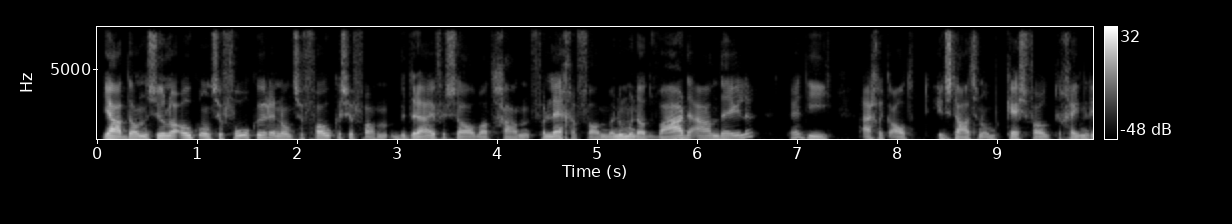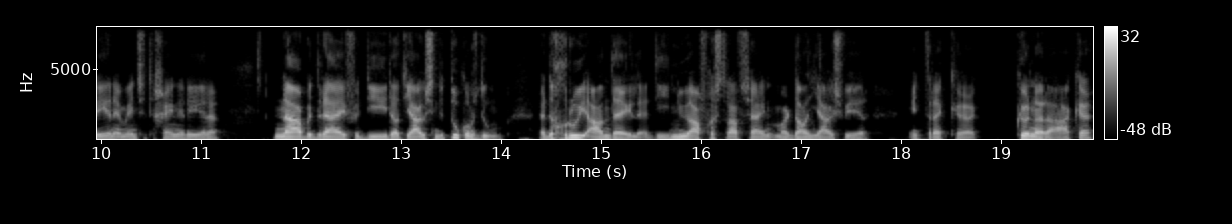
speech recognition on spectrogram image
ja, dan zullen ook onze voorkeur en onze focussen van bedrijven zal wat gaan verleggen van, we noemen dat waardeaandelen, hè, die eigenlijk altijd in staat zijn om cashflow te genereren en mensen te genereren naar bedrijven die dat juist in de toekomst doen. De groeiaandelen die nu afgestraft zijn, maar dan juist weer in trek eh, kunnen raken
